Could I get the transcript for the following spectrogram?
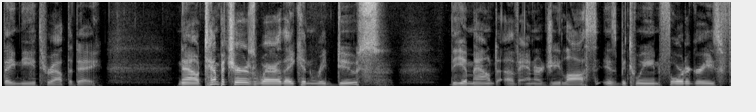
they need throughout the day. Now, temperatures where they can reduce the amount of energy loss is between 4 degrees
